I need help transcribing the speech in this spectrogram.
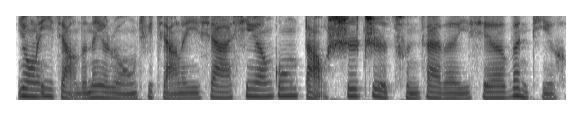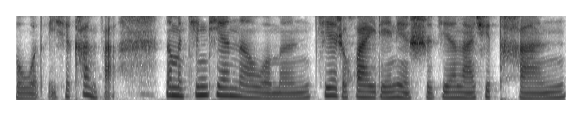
用了一讲的内容去讲了一下新员工导师制存在的一些问题和我的一些看法。那么今天呢，我们接着花一点点时间来去谈，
